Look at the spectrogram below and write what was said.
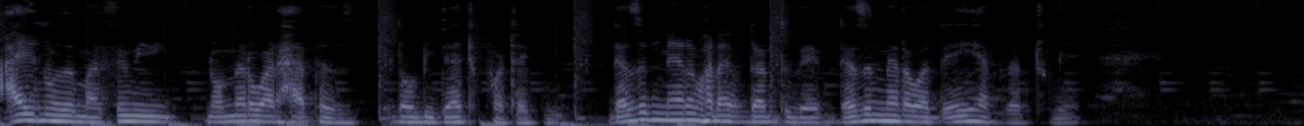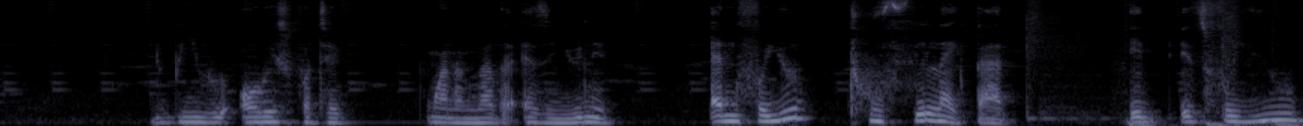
I know that my family, no matter what happens, they'll be there to protect me. Doesn't matter what I've done to them, doesn't matter what they have done to me. We will always protect one another as a unit. and for you to feel like that it, it's for you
